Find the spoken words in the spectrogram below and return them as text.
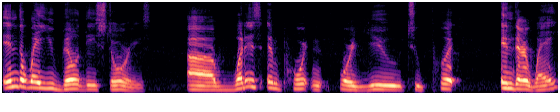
in the way you build these stories uh what is important for you to put in their way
